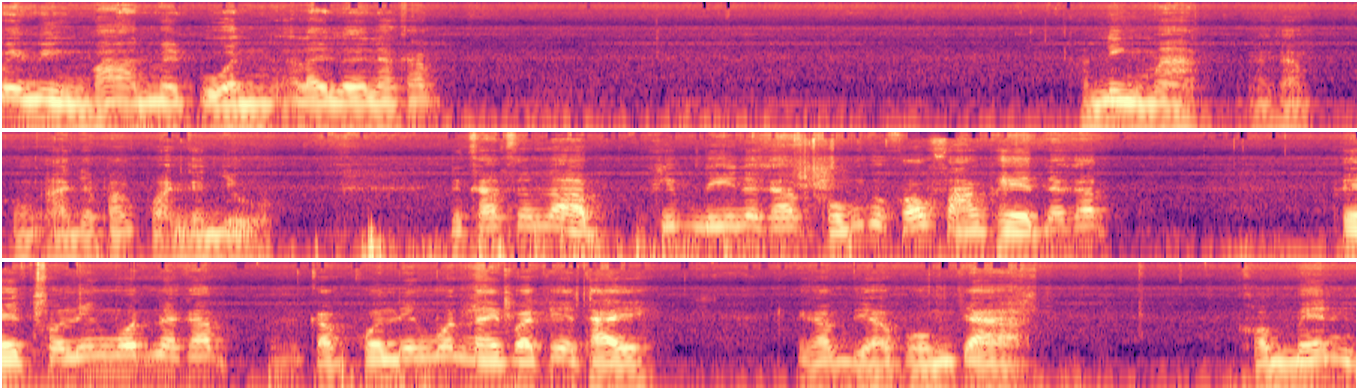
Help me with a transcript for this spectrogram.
ไม่วิ่งผ่านไม่ป่วนอะไรเลยนะครับเขานิ่งมากนะครับ คงอาจจะพักผ่อนกันอยู่ นะครับสำหรับคลิปนี้นะครับ ผมก็ขอฝากเพจนะครับ เพจคนเลี้ยงมดนะครับ กับคนเลี้ยงมดในประเทศไทยนะครับ เดี๋ยวผมจะคอมเมนต์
